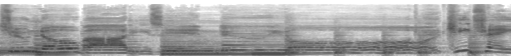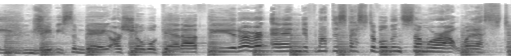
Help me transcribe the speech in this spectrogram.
you? To nobody's in New York. Key change. Maybe someday our show will get a theater, and if not this festival, then somewhere out west.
